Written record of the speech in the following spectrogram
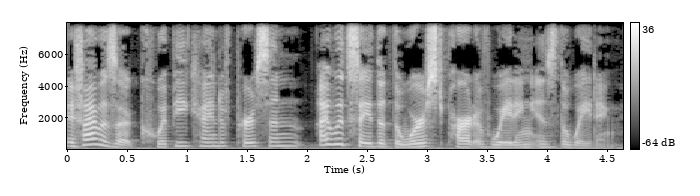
If I was a quippy kind of person, I would say that the worst part of waiting is the waiting.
